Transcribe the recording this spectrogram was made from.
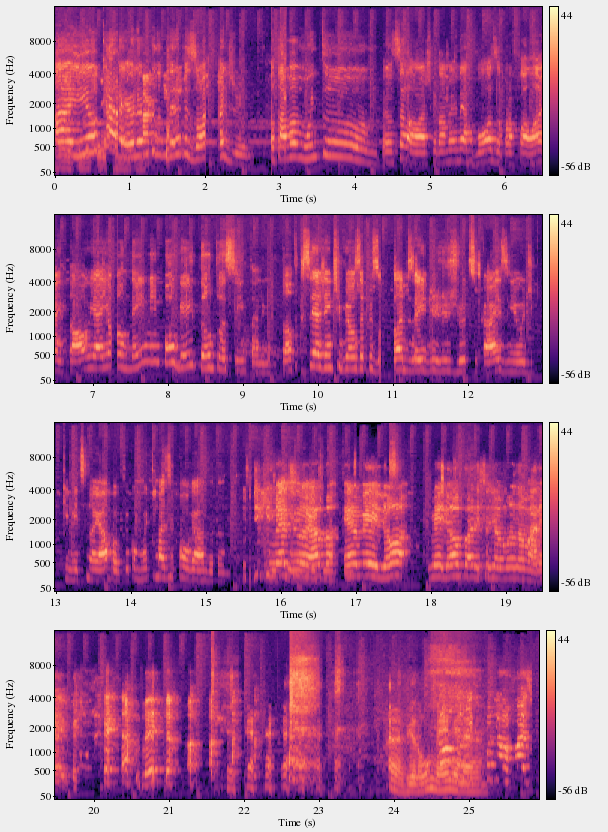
Aí eu, cara, eu lembro que no primeiro episódio eu tava muito. Eu sei lá, eu acho que eu tava meio nervosa pra falar e tal. E aí eu nem me empolguei tanto assim, tá ligado? Tanto que se a gente vê os episódios aí de Jujutsu Kaisen ou de Kimetsu no Yaba, eu fico muito mais empolgada. de Kimetsu no Yaba é a melhor, melhor aparição de Amanda Amarelo. É a melhor. É, virou um meme, né? Quando ela faz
